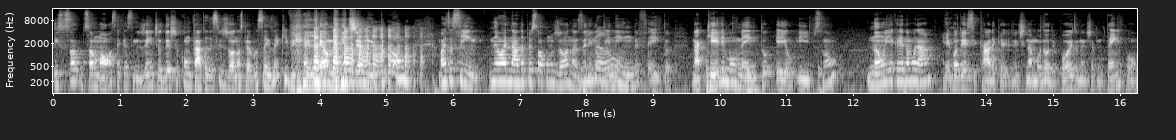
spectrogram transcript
Isso só, só mostra que, assim, gente, eu deixo o contato desse Jonas pra vocês aqui, porque ele realmente é muito bom. Mas, assim, não é nada pessoal com o Jonas, ele não, Não. tem nenhum defeito. Naquele momento, eu, Y, não ia querer namorar. Eu encontrei esse cara que a gente namorou depois, durante algum tempo,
